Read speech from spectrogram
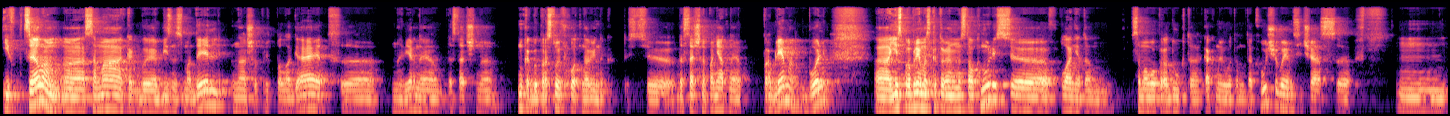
И в целом э, сама как бы бизнес-модель наша предполагает, э, наверное, достаточно, ну как бы простой вход на рынок. То есть э, достаточно понятная проблема, боль. Есть проблемы, с которыми мы столкнулись в плане там самого продукта, как мы его там докручиваем сейчас. Но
